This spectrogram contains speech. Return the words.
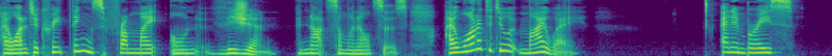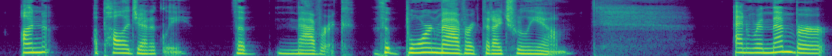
I wanted to create things from my own vision and not someone else's. I wanted to do it my way and embrace unapologetically the maverick, the born maverick that I truly am. And remember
